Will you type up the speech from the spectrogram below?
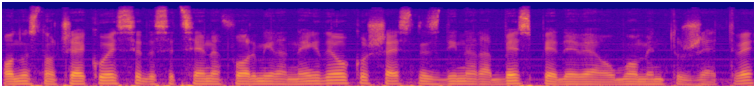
odnosno očekuje se da se cena formira negde oko 16 dinara bez PDV-a u momentu žetve,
